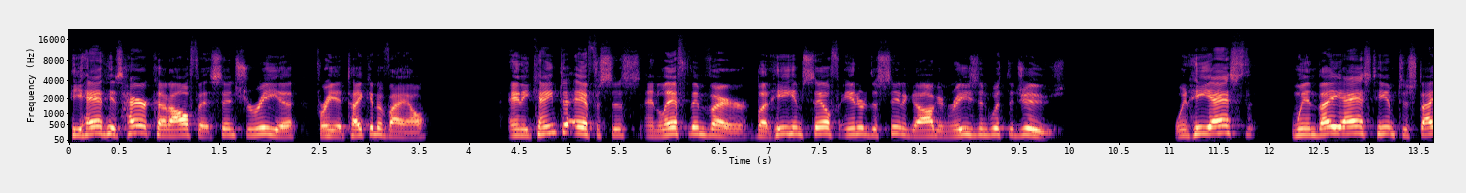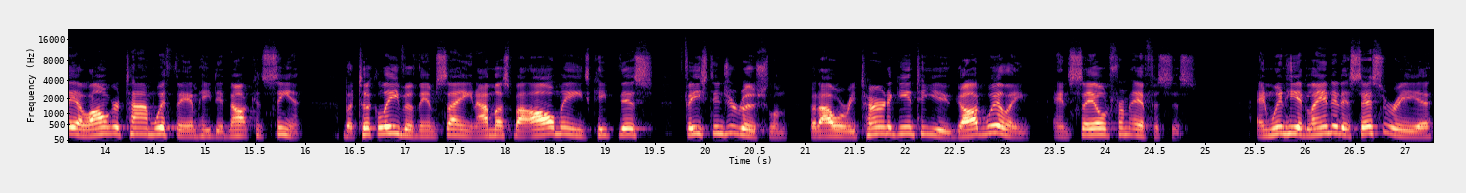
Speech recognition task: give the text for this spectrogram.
He had his hair cut off at Cenchrea, for he had taken a vow. And he came to Ephesus and left them there, but he himself entered the synagogue and reasoned with the Jews. When he asked when they asked him to stay a longer time with them, he did not consent, but took leave of them, saying, I must by all means keep this feast in Jerusalem, but I will return again to you, God willing, and sailed from Ephesus. And when he had landed at Caesarea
